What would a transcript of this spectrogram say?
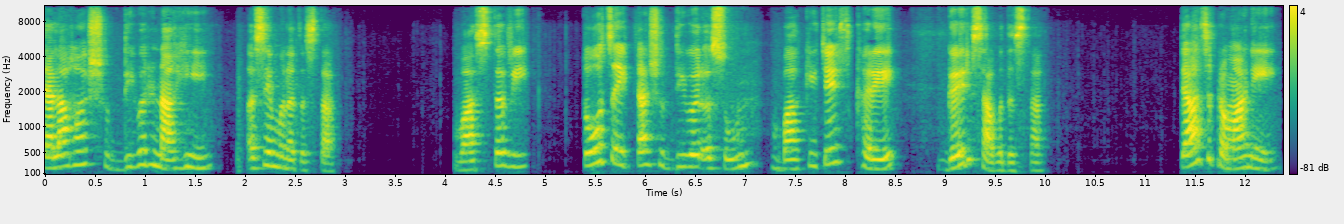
त्याला हा शुद्धीवर नाही असे म्हणत असतात. वास्तविक तोच एकटा शुद्धीवर असून बाकीचेच खरे गैरसावध असतात. त्याचप्रमाणे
